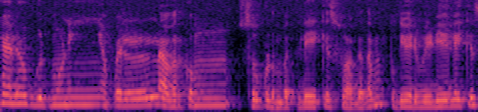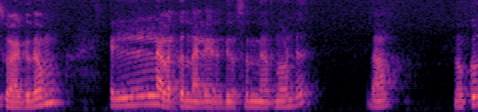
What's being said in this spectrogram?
ഹലോ ഗുഡ് മോർണിംഗ് അപ്പോൾ എല്ലാവർക്കും സുകുടുംബത്തിലേക്ക് സ്വാഗതം. പുതിയൊരു വീഡിയോയിലേക്ക് സ്വാഗതം. എല്ലാവർക്കും നല്ലൊരു ദിവസം നേർന്നുകൊണ്ട് ദാ നോക്കൂ.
